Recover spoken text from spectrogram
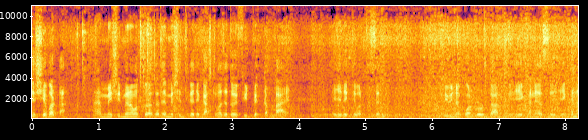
যে সেবাটা হ্যাঁ মেশিন মেরামত করা যাতে মেশিন থেকে যে কাস্টমার যাতে ওই ফিডব্যাকটা পায়। এই যে দেখতে পাচ্ছেন, বিভিন্ন কন্ট্রোল কার্ড যে এখানে আছে এখানে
